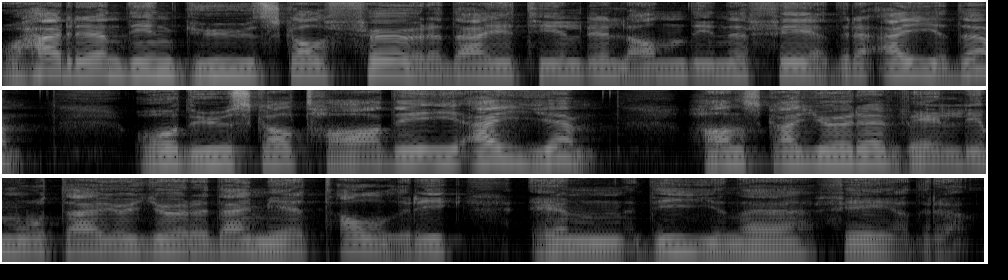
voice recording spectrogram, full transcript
Og Herren din Gud skal føre deg til det land dine fedre eide, og du skal ta det i eie. Han skal gjøre vel imot deg og gjøre deg mer tallrik enn dine fedre.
